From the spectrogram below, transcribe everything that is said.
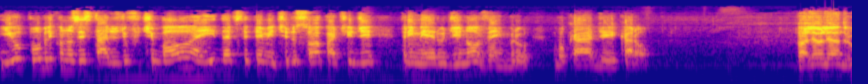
E o público nos estádios de futebol aí deve ser permitido só a partir de 1 de novembro. Bocardi e Carol. Valeu, Leandro.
